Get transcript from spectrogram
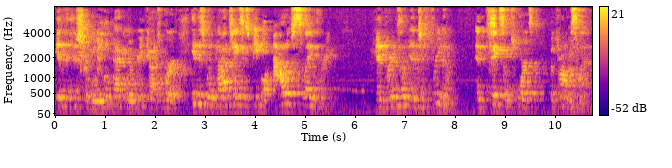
in the history. When we look back and we read God's Word, it is when God takes his people out of slavery and brings them into freedom and takes them towards the promised land.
